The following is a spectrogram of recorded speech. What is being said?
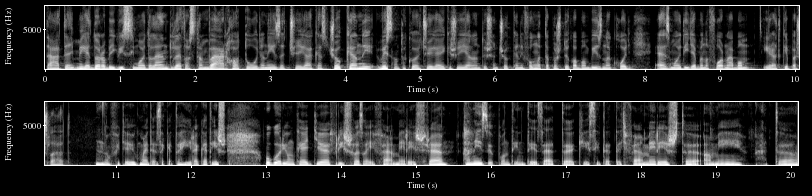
Tehát még egy darabig viszi majd a lendület, aztán várható, hogy a nézettség elkezd csökkenni, viszont a költségeik is jelentősen csökkenni fognak, tehát most ők abban bíznak, hogy ez majd így ebben a formában életképes lehet. No, figyeljük majd ezeket a híreket is. Ugorjunk egy friss hazai felmérésre. A Nézőpont Intézet készített egy felmérést, ami hát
